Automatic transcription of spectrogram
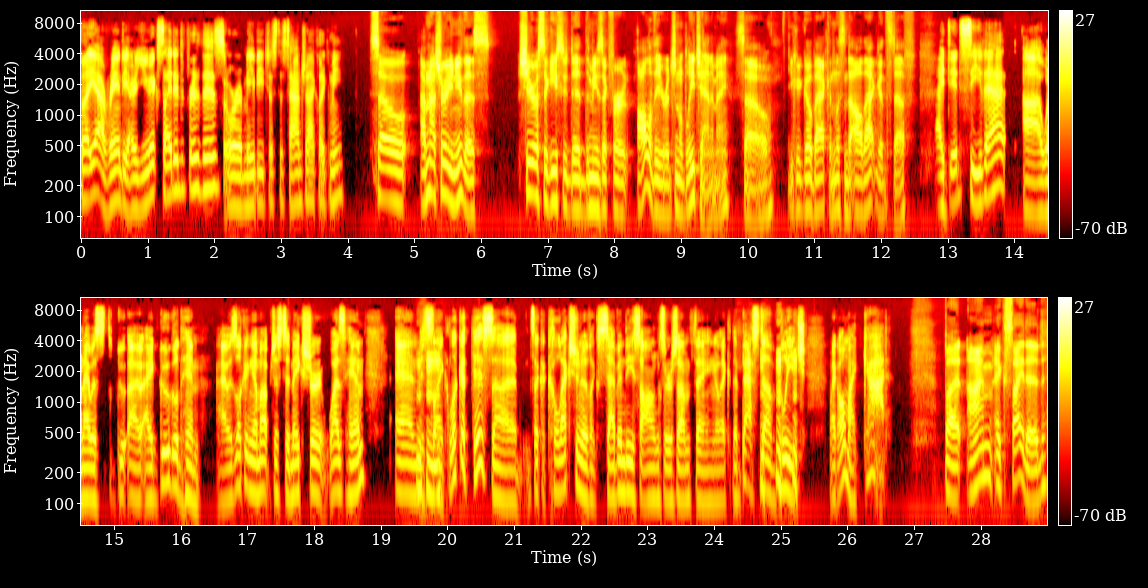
But yeah, Randy, are you excited for this or maybe just the soundtrack like me? So I'm not sure you knew this. Shiro Sagisu did the music for all of the original Bleach anime, so you could go back and listen to all that good stuff. I did see that uh, when I was uh, I googled him. I was looking him up just to make sure it was him, and it's Mhm. like, look at this. Uh, it's like a collection of like seventy songs or something, like the best of Bleach. Like, oh my god, But I'm excited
